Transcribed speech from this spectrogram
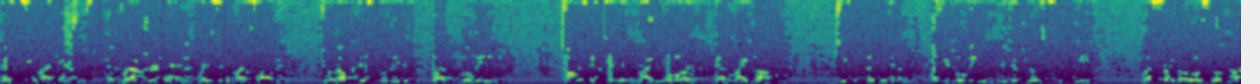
see my hands, and put out your hand and place it in my side. Do not disbelieve, but believe. Thomas answered him, My Lord and my God. Jesus said to him, Have you believed because you have seen me? Blessed are those who have not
